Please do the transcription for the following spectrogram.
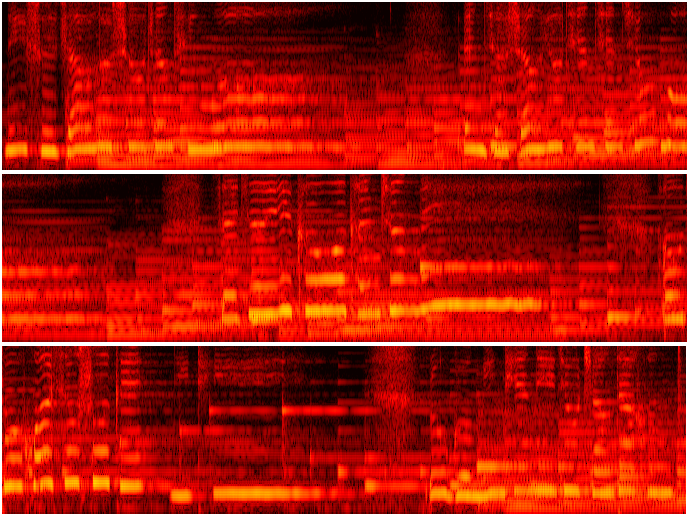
你睡着了，手掌紧握，脸颊上有浅浅酒窝。在这一刻，我看着你，好多话想说给你听。如果明天你就长大很多，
